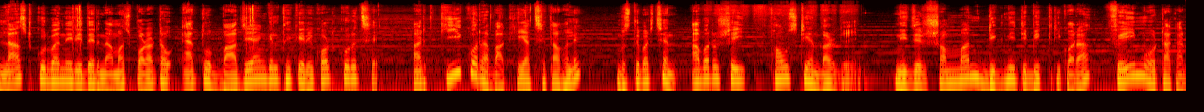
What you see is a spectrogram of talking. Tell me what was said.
লাস্ট কুরবানির ঈদের নামাজ পড়াটাও এত বাজে অ্যাঙ্গেল থেকে রেকর্ড করেছে। আর কি করা বাকি আছে তাহলে? বুঝতে পারছেন? আবারও সেই ফাউস্টিয়ান বার্গেইন। নিজের সম্মান, ডিগনিটি বিক্রি করা ফেম ও টাকার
